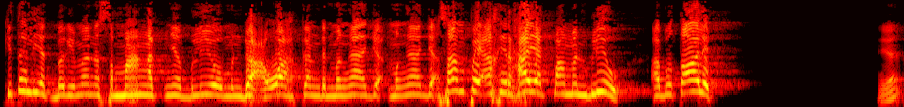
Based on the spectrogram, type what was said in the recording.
Kita lihat bagaimana semangatnya beliau mendakwahkan dan mengajak mengajak sampai akhir hayat paman beliau Abu Talib. Ya,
